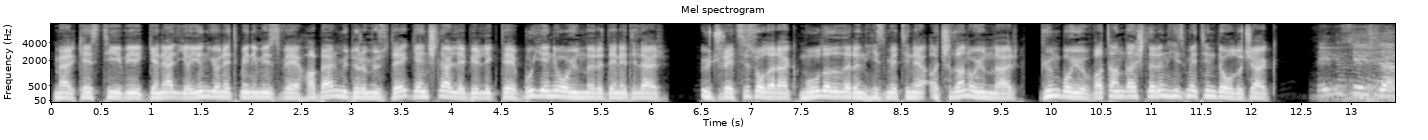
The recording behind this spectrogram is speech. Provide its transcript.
Merkez TV Genel Yayın Yönetmenimiz ve haber müdürümüz de gençlerle birlikte bu yeni oyunları denediler. Ücretsiz olarak Muğlalıların hizmetine açılan oyunlar gün boyu vatandaşların hizmetinde olacak. Sevgili seyirciler,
